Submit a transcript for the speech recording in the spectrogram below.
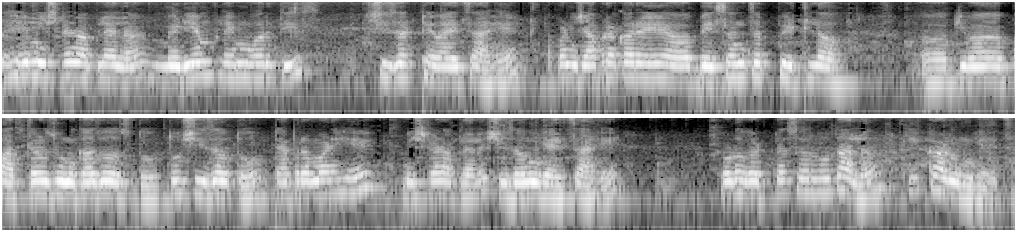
तर हे मिश्रण आपल्याला मीडियम फ्लेमवरतीच शिजत ठेवायचं आहे. आपण ज्या प्रकारे बेसनचं पिठलं किंवा पातळ झुणका जो असतो तो शिजवतो त्याप्रमाणे हे मिश्रण आपल्याला शिजवून घ्यायचं आहे. थोडं घट्टसर होत आलं की काढून घ्यायचं.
